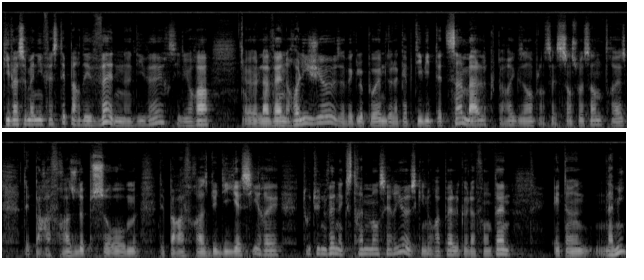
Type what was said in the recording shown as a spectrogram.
qui va se manifester par des veines diverses. Il y aura euh, la veine religieuse avec le poème de la captivité de Saint-Malc, par exemple, en 1673, des paraphrases de psaumes, des paraphrases du Dies toute une veine extrêmement sérieuse qui nous rappelle que La Fontaine est un ami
